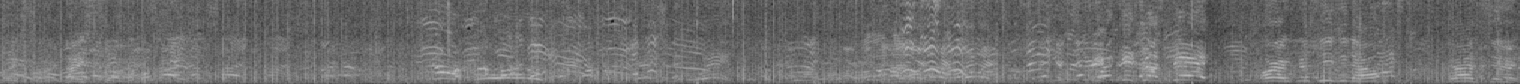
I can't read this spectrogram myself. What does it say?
Nice try, nice try. All right, just easy now. That's it.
